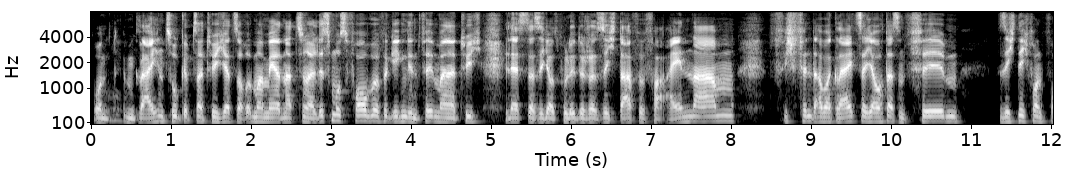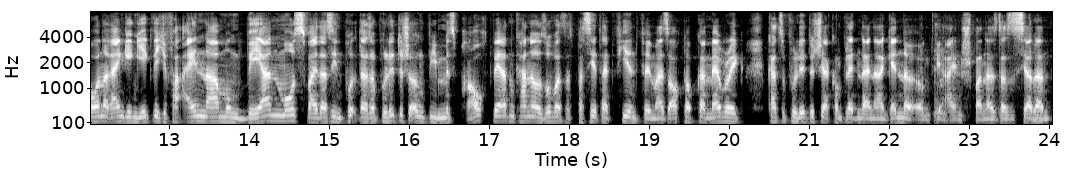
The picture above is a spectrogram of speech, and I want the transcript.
Und im gleichen Zug gibt's natürlich jetzt auch immer mehr Nationalismusvorwürfe gegen den Film, weil natürlich lässt er sich aus politischer Sicht dafür vereinnahmen. Ich finde aber gleichzeitig auch, dass ein Film sich nicht von vornherein gegen jegliche Vereinnahmung wehren muss, weil das ihn, dass er politisch irgendwie missbraucht werden kann oder sowas. Das passiert halt vielen Filmen. Also auch Top Gun Maverick kannst du politisch ja komplett in deine Agenda irgendwie einspannen. Also das ist ja dann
